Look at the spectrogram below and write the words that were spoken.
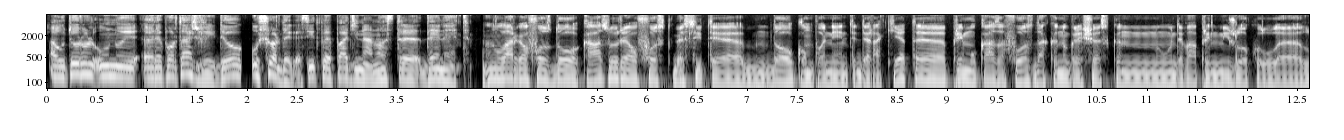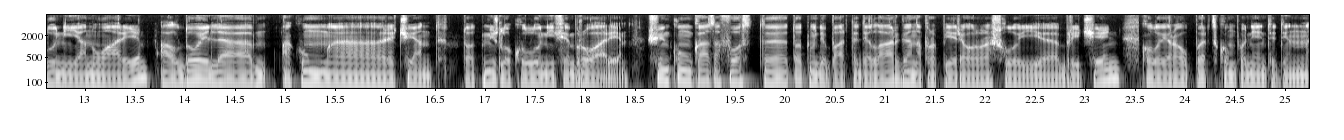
autorul unui reportaj video ușor de găsit pe pagina noastră de net. În larg au fost două cazuri, au fost găsite două componente de rachetă. Primul caz a fost, dacă nu greșesc, în undeva prin mijlocul uh, lunii ianuarie. Al doilea, acum uh, recent, tot mijlocul lunii februarie. Și încă un caz a fost uh, tot nu departe de largă, în apropierea orașului Briceni. Acolo erau părți componente din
